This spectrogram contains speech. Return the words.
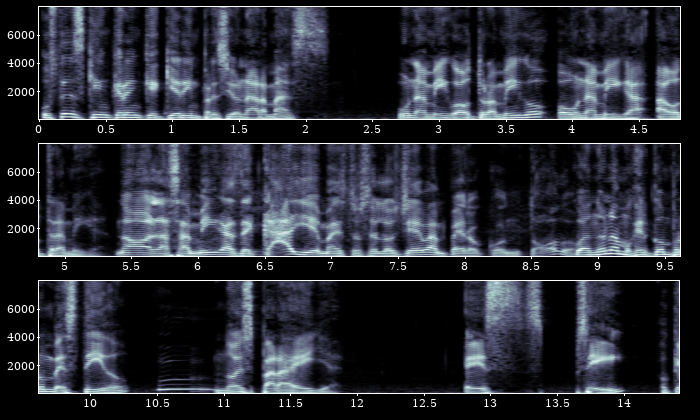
¿Ustedes quién creen que quiere impresionar más? ¿Un amigo a otro amigo o una amiga a otra amiga? No, las amigas de calle, maestro, se los llevan, pero con todo. Cuando una mujer compra un vestido, no es para ella. Es, sí, ok,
